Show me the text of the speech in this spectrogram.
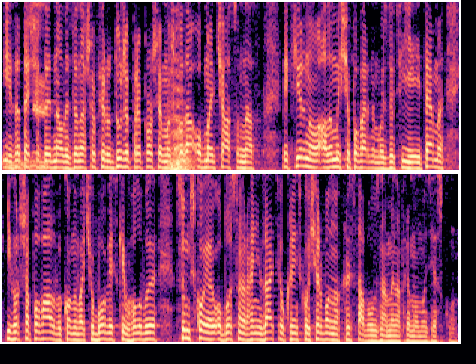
І за те, що доєднались до нашого ефіру, дуже перепрошуємо. Шкода, обмаль часу в нас ефірного, але ми ще повернемось до цієї теми. Ігор Шаповал, виконувач обов'язків голови Сумської обласної організації Українського Червоного Христа, був з нами на прямому зв'язку.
